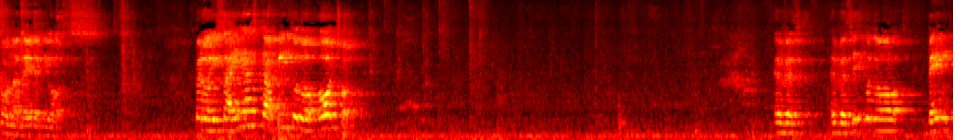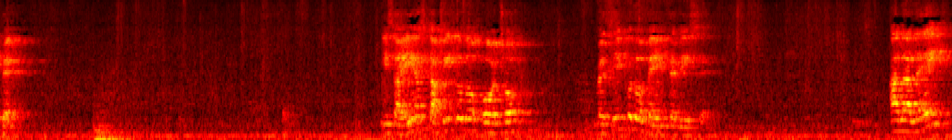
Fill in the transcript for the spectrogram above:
con la ley de Dios. Pero Isaías capítulo 8, el, el versículo 20. Isaías capítulo 8, versículo 20 dice, a la ley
